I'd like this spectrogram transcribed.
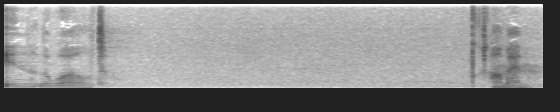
in the world. Amen.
